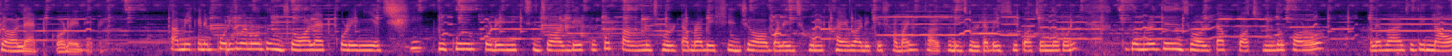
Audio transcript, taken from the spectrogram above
জল অ্যাড করে দেবে। তো আমি এখানে পরিমাণ মতন জল অ্যাড করে নিয়েছি। পুকুর করে নিচ্ছি, জল দিয়ে পুকুর। কারণ ঝোলটা আমরা বেশি জ মানে ঝোল খাই বাড়িতে সবাই, তরকারি ঝোলটা বেশি পছন্দ করি। তো তোমরা যদি ঝোলটা পছন্দ করো মানে বা যদি নাও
